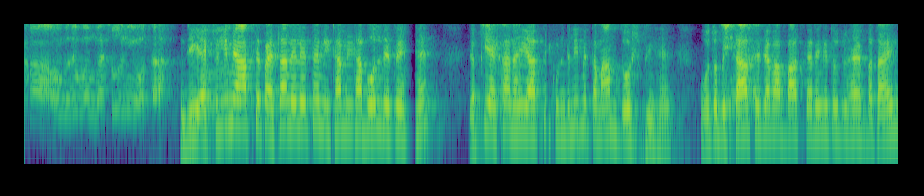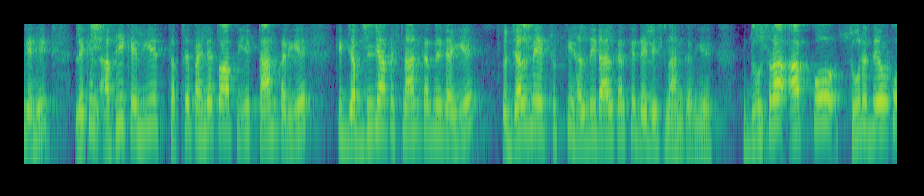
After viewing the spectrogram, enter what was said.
हाँ वो मुझे महसूस नहीं होता। जी एक्चुअली में आपसे पैसा ले लेते हैं मीठा मीठा बोल देते हैं जबकि ऐसा नहीं आपकी कुंडली में तमाम दोष भी हैं। वो तो विस्तार से जब आप बात करेंगे तो जो है बताएँगे ही लेकिन अभी के लिए सबसे पहले तो आप एक काम करिए कि जब भी आप स्नान करने जाइए तो जल में एक चुटकी हल्दी डाल करके डेली स्नान करिए। दूसरा आपको सूर्य देव को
